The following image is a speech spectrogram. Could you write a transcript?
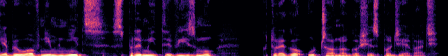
Nie było w nim nic z prymitywizmu, którego uczono go się spodziewać.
